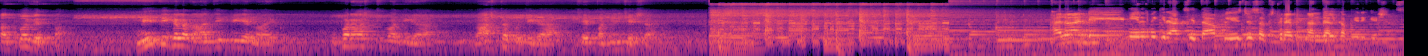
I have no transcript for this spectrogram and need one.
తత్వవేత్త నీతిగల రాజకీయ నాయకుడు ఉపరాష్ట్రపతిగా రాష్ట్రపతిగా చే పదవి చేశారు. హలో అండి నేను మీకు Rakshita please to subscribe Nandal communications.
